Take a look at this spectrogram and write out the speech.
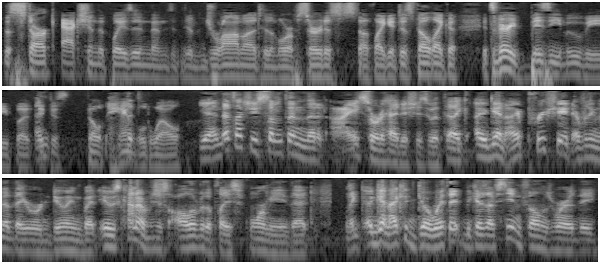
the stark action that plays in, and the drama to the more absurdist stuff. Like it just felt like a it's a very busy movie, but it just felt handled well. Yeah, and that's actually something that I sort of had issues with. Like, again, I appreciate everything that they were doing, but it was kind of just all over the place for me. That, like, again, I could go with it because I've seen films where they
